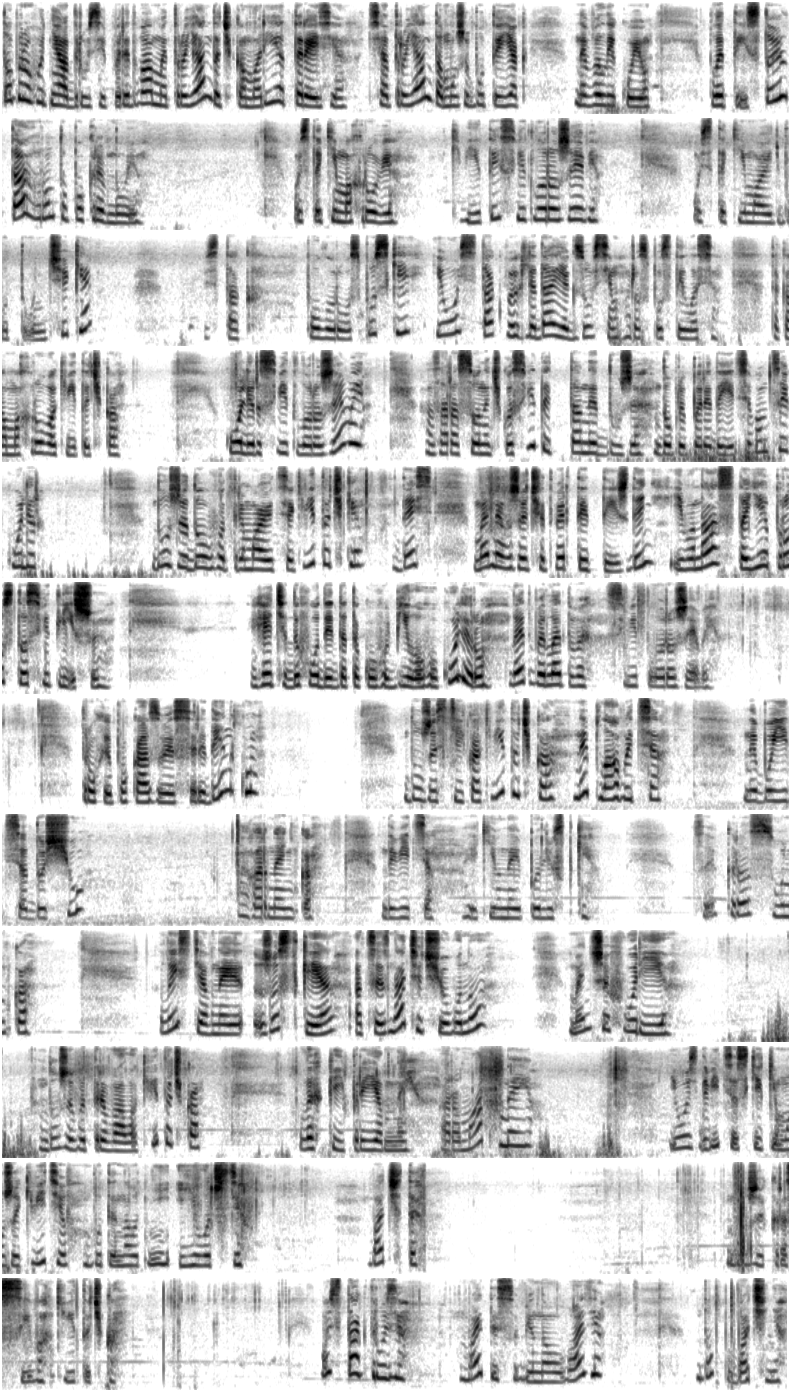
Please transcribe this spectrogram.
Доброго дня, друзі! Перед вами трояндочка Марія Терезія. Ця троянда може бути як невеликою плетистою та ґрунтопокривною. Ось такі махрові квіти світло-рожеві. Ось такі мають бутончики. Ось так полурозпуски. І ось так виглядає, як зовсім розпустилася така махрова квіточка. Колір світло-рожевий. Зараз сонечко світить та не дуже добре передається вам цей колір. Дуже довго тримаються квіточки. Десь в мене вже четвертий тиждень, і вона стає просто світлішою. Геть доходить до такого білого кольору, ледве-ледве світло-рожевий. Трохи показує серединку. Дуже стійка квіточка, не плавиться, не боїться дощу гарненька. Дивіться, які в неї пелюстки. Це красунька. Листя в неї жорстке, а це значить, що воно менше хворіє. Дуже витривала квіточка, легкий приємний аромат в неї. І ось дивіться, скільки може квітів бути на одній гілочці. Бачите? Дуже красива квіточка. Ось так, друзі. Майте собі на увазі. До побачення.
